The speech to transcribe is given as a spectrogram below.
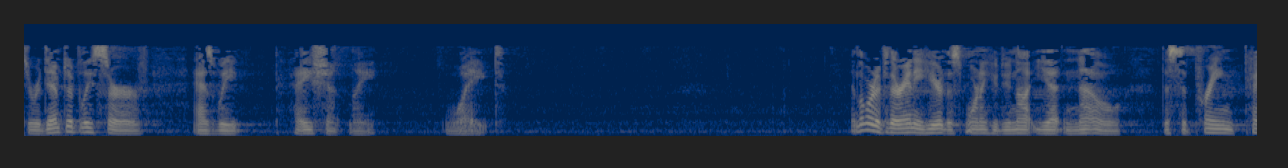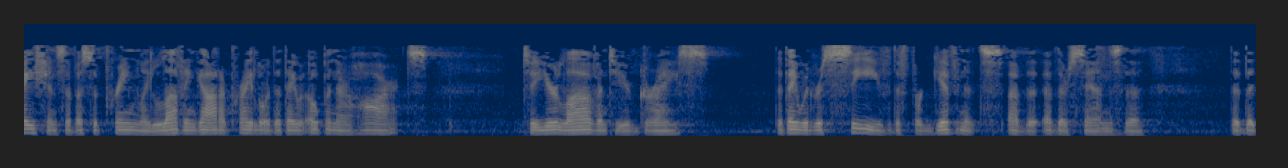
to redemptively serve as we patiently wait. And Lord, if there are any here this morning who do not yet know the supreme patience of a supremely loving God, I pray, Lord, that they would open their hearts to your love and to your grace, that they would receive the forgiveness of, the, of their sins, the, the, the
